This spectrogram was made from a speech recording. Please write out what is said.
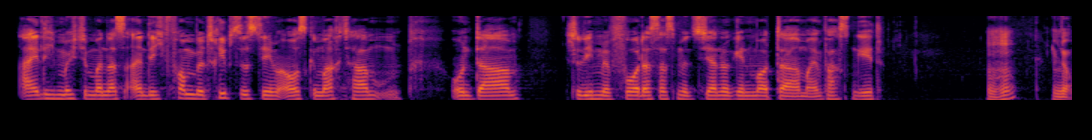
eigentlich möchte man das eigentlich vom Betriebssystem aus gemacht haben und da stelle ich mir vor, dass das mit CyanogenMod da am einfachsten geht. Mhm. Ja,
